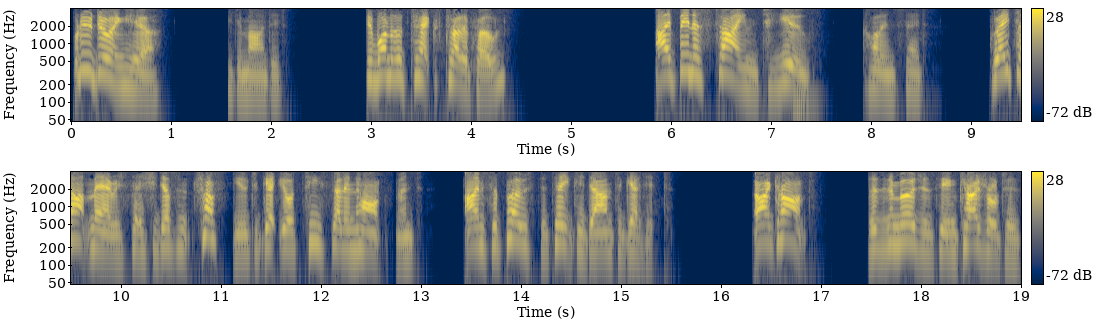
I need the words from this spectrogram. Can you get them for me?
What are you doing here? he demanded. Did one of the techs telephone? I've been assigned to you, Colin said. Great Aunt Mary says she doesn't trust you to get your T-cell enhancement. I'm supposed to take you down to get it. I can't. There's an emergency and casualties,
